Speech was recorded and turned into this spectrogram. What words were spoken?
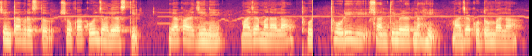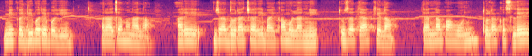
चिंताग्रस्त शोकाकुल झाले असतील. या काळजीने माझ्या मनाला थो थोडीही शांती मिळत नाही. माझ्या कुटुंबाला मी कधी बरे बघीन? राजा म्हणाला अरे ज्या दुराचारी बायका मुलांनी तुझा त्याग केला त्यांना पाहून तुला कसले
